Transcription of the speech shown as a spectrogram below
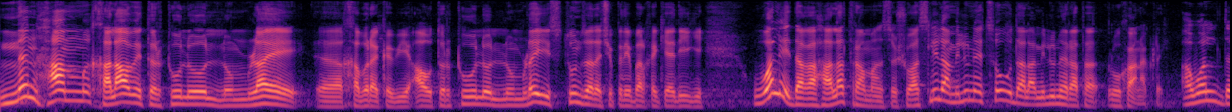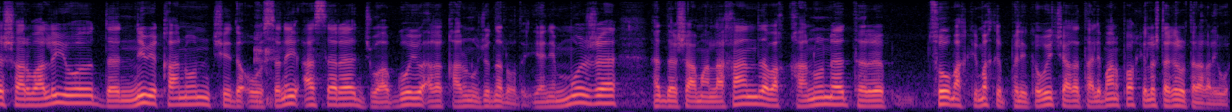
نن هم خلاوې تر ټولو لومړی خبره کوي او تر ټولو لومړۍ ستونزه ده چي په دي برخه کي یادیږي ولې دغه حالت رامنځته شو؟ اصلي لاملونه یې څه وو؟ دا لاملونه یې راته روښانه کړئ. اول د ښاروالیو د نوي قانون چې د اوسنۍ عصر جوابګویو هغه قانون وجود نه لرلو یعنې موږ د شاه امان الله خان د وخت قانون تر څو مخکې مخکې پلي کوو چې هغه طالبانو په وخت کې لږ تغیر ورته راغلی وو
